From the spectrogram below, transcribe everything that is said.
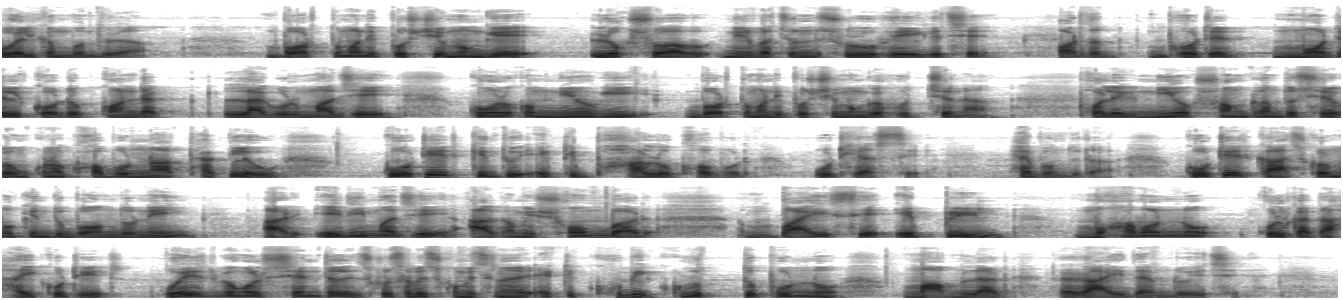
Welcome বন্ধুরা। বর্তমানে পশ্চিমবঙ্গে লোকসভা নির্বাচন শুরু হয়ে গেছে। অর্থাৎ ভোটের মডেল কোড অফ কন্ডাক্ট লাগুর মাঝে কোনো রকম নিয়োগই বর্তমানে পশ্চিমবঙ্গে হচ্ছে না। ফলে নিয়োগ সংক্রান্ত সেরকম কোনো খবর না থাকলেও কোর্টের কিন্তু একটি ভালো খবর উঠে আসছে। হ্যাঁ বন্ধুরা, কোর্টের কাজকর্ম কিন্তু বন্ধ নেই। আর এরই মাঝে আগামী সোমবার বাইশে এপ্রিল মহামান্য কলকাতা হাইকোর্টের West Bengal central school service কমিশনের একটি খুবই গুরুত্বপূর্ণ মামলার রায়দান রয়েছে।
